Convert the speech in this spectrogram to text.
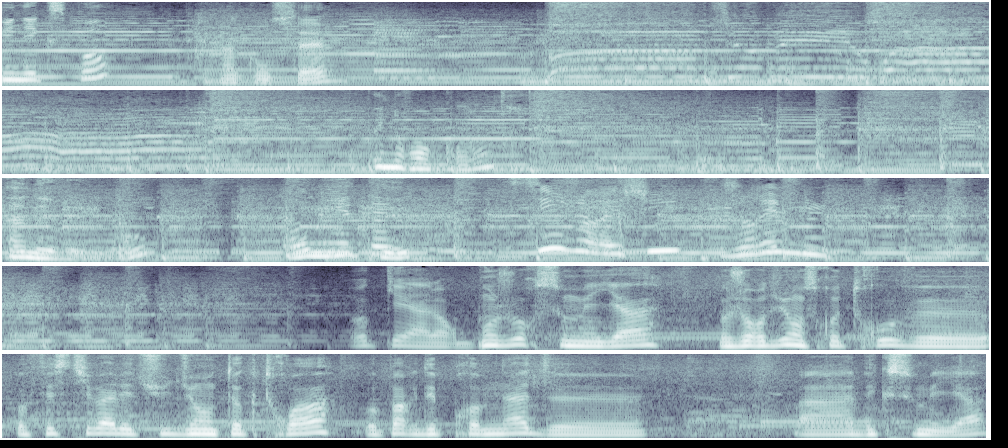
Une expo Un concert Une rencontre Un événement On y était. Si j'aurais su, j'aurais venu. Ok, alors bonjour Soumeya. Aujourd'hui, on se retrouve euh, au festival étudiant TOC 3, au parc des promenades, euh, bah, avec Soumeya.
